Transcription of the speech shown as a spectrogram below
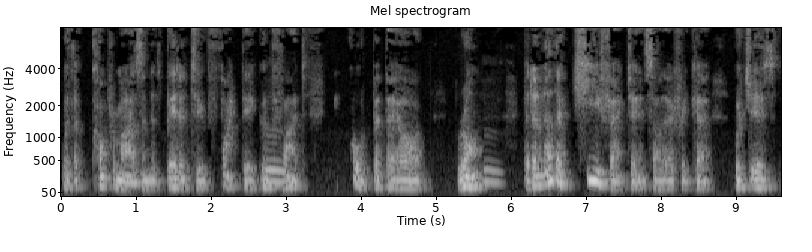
with a compromise and it's better to fight their good mm. fight in court, but they are wrong. Mm. But another key factor in South Africa which is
